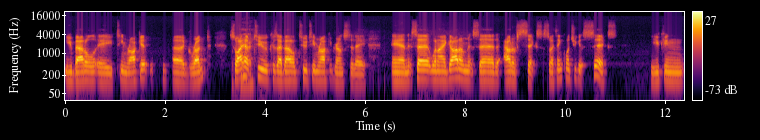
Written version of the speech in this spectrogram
you battle a Team Rocket uh, grunt. So I have two because I battled two Team Rocket grunts today, and it said when I got them, it said out of six. So I think once you get six, you can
